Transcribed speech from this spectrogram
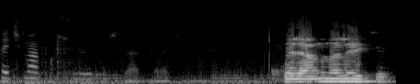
seçme hakkı sunuyorum size arkadaşlar. Selamun aleyküm.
